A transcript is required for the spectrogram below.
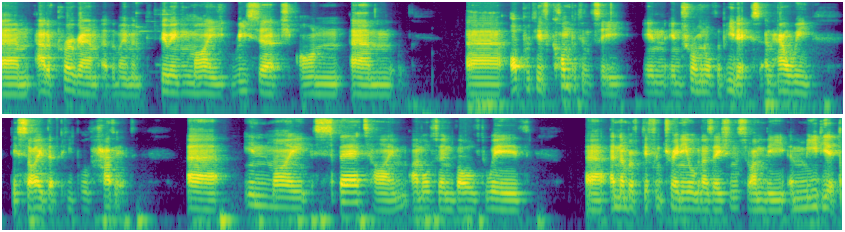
um, out of program at the moment, doing my research on um, uh, operative competency in in trauma and orthopedics and how we decide that people have it. Uh, in my spare time, I'm also involved with uh, a number of different trainee organisations. So I'm the immediate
